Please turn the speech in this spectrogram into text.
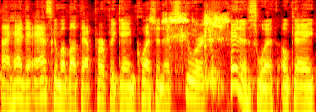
I had to ask him about that perfect game question that Stuart hit us with, okay?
